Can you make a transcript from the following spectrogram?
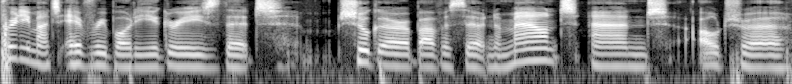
pretty much everybody agrees that sugar above a certain amount and ultra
